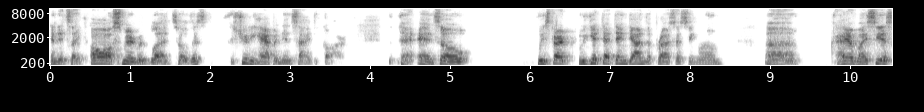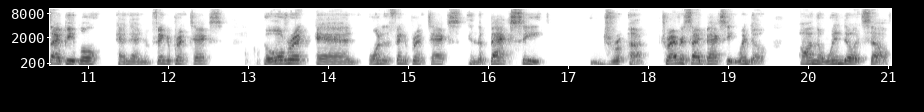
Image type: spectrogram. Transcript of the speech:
And it's like all smeared with blood. So this the shooting happened inside the car. And so we start, we get that thing down to the processing room. Uh, I have my CSI people and then fingerprint techs go over it. And one of the fingerprint techs in the back seat uh, driver's side back seat window, on the window itself,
